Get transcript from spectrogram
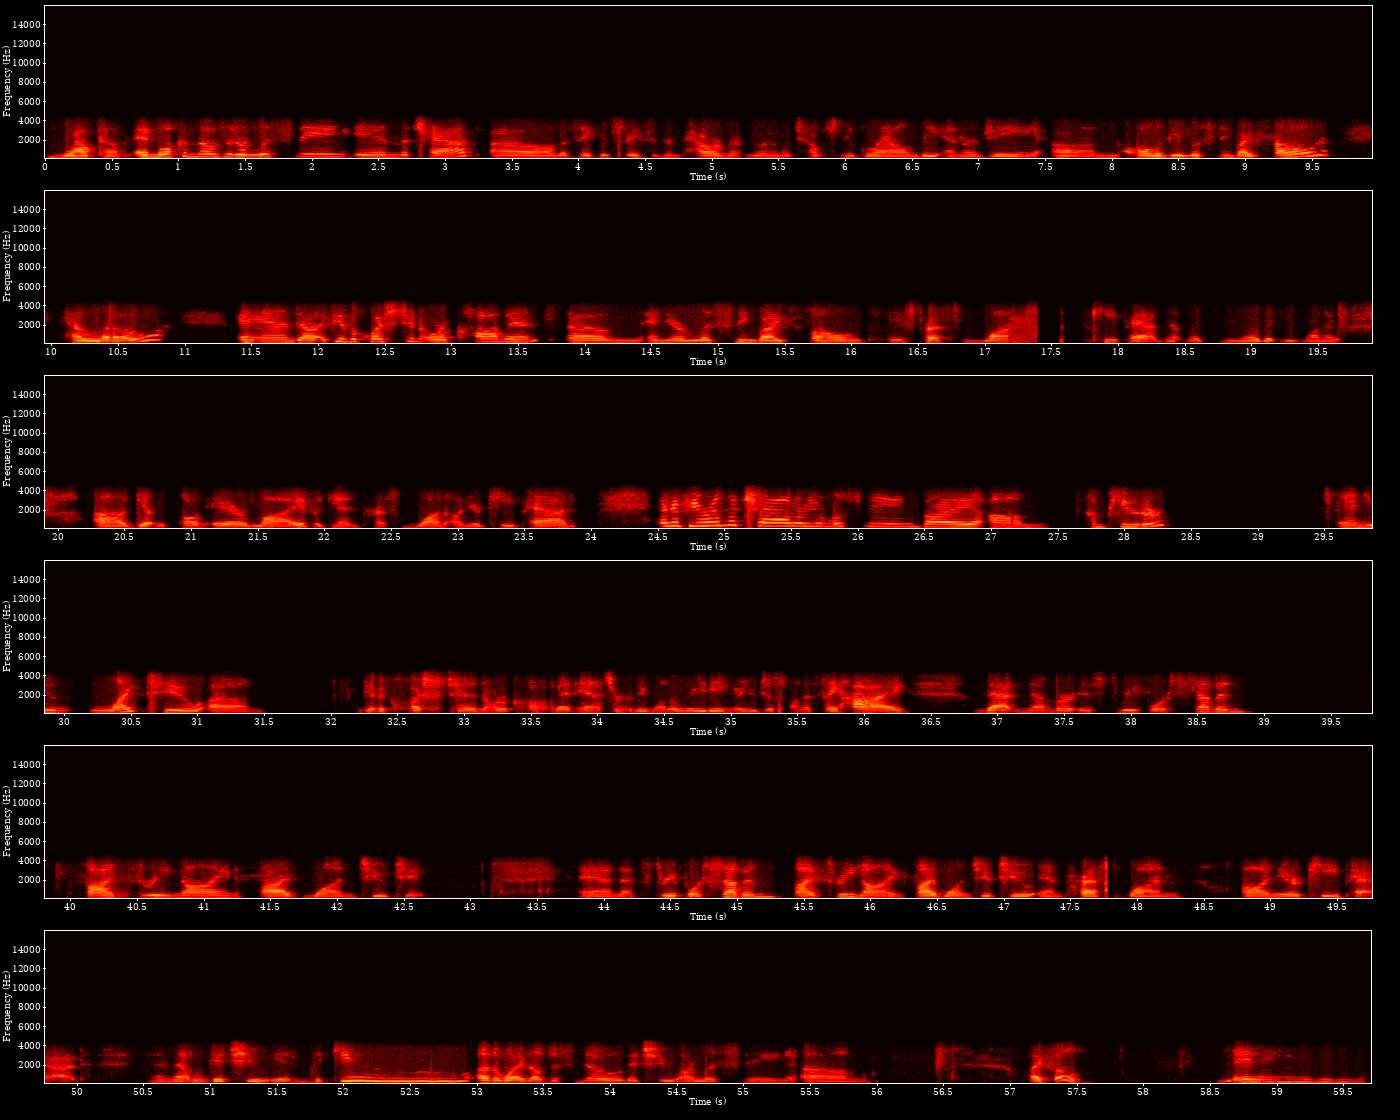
welcome. And welcome those that are listening in the chat, uh, the Sacred Spaces Empowerment Room, which helps me ground the energy. Um, all of you listening by phone, hello. And uh, if you have a question or a comment um, and you're listening by phone, please press one keypad that lets me know that you want to uh, get on air live. Again, press one on your keypad. And if you're in the chat or you're listening by um, computer and you'd like to um, get a question or a comment answered, or you want a reading, or you just want to say hi, that number is 347 539 5122. And that's 347 539 5122 and press 1 on your keypad. And that will get you in the queue. Otherwise, I'll just know that you are listening um, by phone. Yay!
